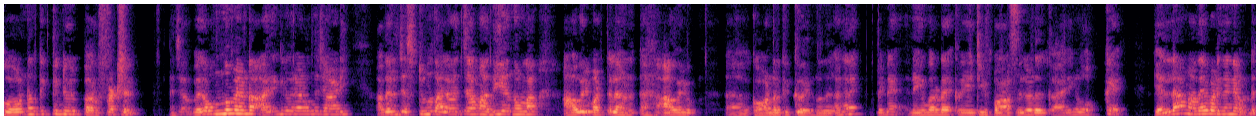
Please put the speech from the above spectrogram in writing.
കോർണർ കിക്കിന്റെ ഒരു പെർഫെക്ഷൻ എന്നുവെച്ചാൽ വേറെ ഒന്നും വേണ്ട. ആരെങ്കിലും ഒരാളൊന്ന് ചാടി അതിൽ ജസ്റ്റ് ഒന്ന് തല വെച്ചാൽ മതി എന്നുള്ള ആ ഒരു മട്ടിലാണ് ആ ഒരു കോർണർ കിക്ക് വരുന്നത്. അങ്ങനെ പിന്നെ നെയ്മറുടെ ക്രിയേറ്റീവ് പാസുകൾ കാര്യങ്ങളൊക്കെ എല്ലാം അതേപടി തന്നെ ഉണ്ട്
